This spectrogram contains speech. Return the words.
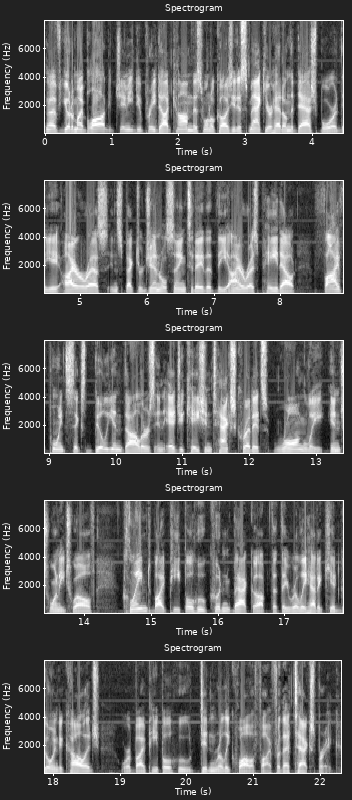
Uh, if you go to my blog, jamiedupree.com, this one will cause you to smack your head on the dashboard. The IRS Inspector General saying today that the IRS paid out $5.6 billion in education tax credits wrongly in 2012, claimed by people who couldn't back up that they really had a kid going to college or by people who didn't really qualify for that tax break.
